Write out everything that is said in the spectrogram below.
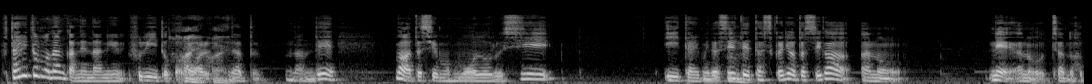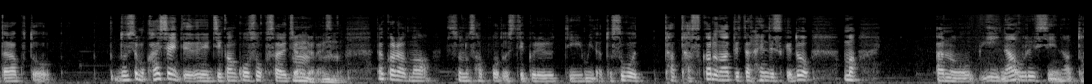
2人ともなんかね何フリーとかもある、はいはい、なんでまあ私も戻るしいいタイムだし、うん、で確かに私があのねあのちゃんと働くとどうしても会社員って、ね、時間拘束されちゃうじゃないですか、うんうん、だからまあそのサポートしてくれるっていう意味だとすごい助かるなって言ったら変ですけどまああのいいな嬉しいなと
